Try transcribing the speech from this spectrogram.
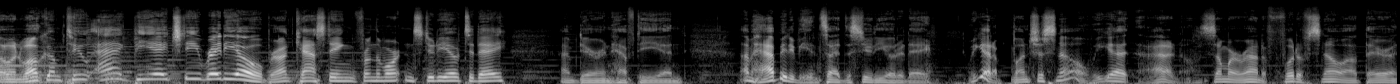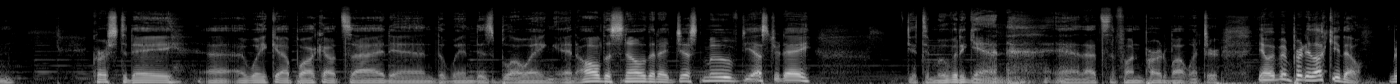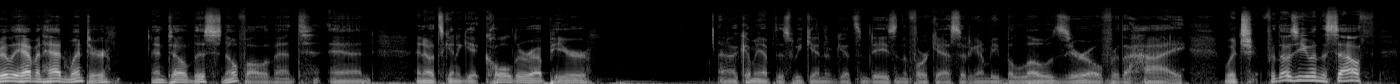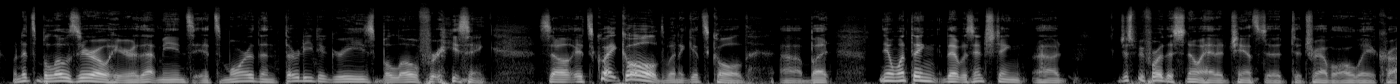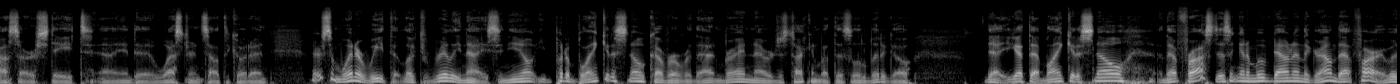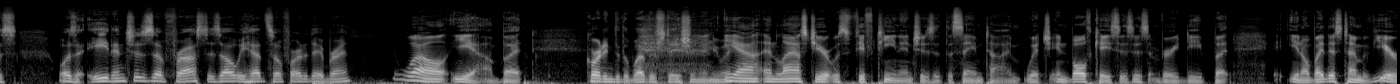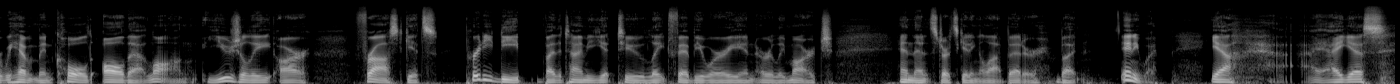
Hello and welcome to Ag PhD Radio, broadcasting from the Morton studio today. I'm Darren Hefty, and I'm happy to be inside the studio today. We got a bunch of snow. We got, I don't know, somewhere around a foot of snow out there. And of course, today uh, I wake up, walk outside, and the wind is blowing. And all the snow that I just moved yesterday, get to move it again. And that's the fun part about winter. You know, we've been pretty lucky, though. Really haven't had winter until this snowfall event. And I know it's going to get colder up here. Uh, coming up this weekend, we've got some days in the forecast that are going to be below zero for the high, which for those of you in the south, when it's below zero here, that means it's more than 30 degrees below freezing. So it's quite cold when it gets cold. Uh, but, you know, one thing that was interesting uh, just before the snow, I had a chance to, to travel all the way across our state uh, into western South Dakota. And there's some winter wheat that looked really nice. And, you know, you put a blanket of snow cover over that. And Brian and I were just talking about this a little bit ago. Yeah, you got that blanket of snow. That frost isn't going to move down in the ground that far. It was, what was it, eight inches of frost is all we had so far today, Brian? Well, yeah, but according to the weather station anyway. Yeah, and last year it was 15 inches at the same time, which in both cases isn't very deep. But, you know, by this time of year, we haven't been cold all that long. Usually our frost gets pretty deep by the time you get to late February and early March, and then it starts getting a lot better. But anyway, yeah, I, I guess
